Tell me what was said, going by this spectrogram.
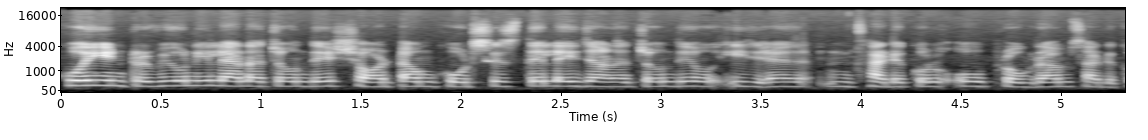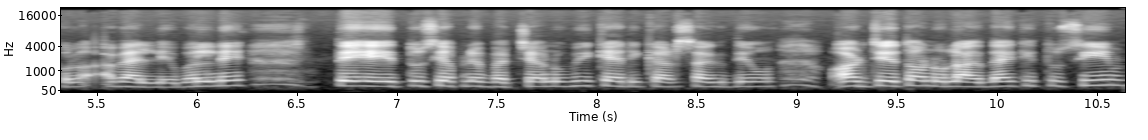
ਕੋਈ ਇੰਟਰਵਿਊ ਨਹੀਂ ਲੈਣਾ ਚਾਹੁੰਦੇ ਸ਼ਾਰਟ ਟਰਮ ਕੋਰਸਿਸ ਤੇ ਲਈ ਜਾਣਾ ਚਾਹੁੰਦੇ ਹੋ ਸਾਡੇ ਕੋਲ ਉਹ ਪ੍ਰੋਗਰਾਮ ਸਾਡੇ ਕੋਲ ਅਵੇਲੇਬਲ ਨੇ। ਤੇ ਤੁਸੀਂ ਆਪਣੇ ਬੱਚਿਆਂ ਨੂੰ ਵੀ ਕੈਰੀ ਕਰ ਸਕਦੇ ਹੋ। ਔਰ ਜੇ ਤੁਹਾਨੂੰ ਲੱਗਦਾ ਹੈ ਕਿ ਤੁਸੀਂ עושים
